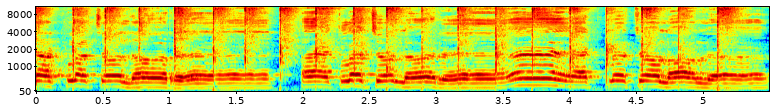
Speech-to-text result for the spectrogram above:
अकला चलो रे अकला चलो रे अकला चलो रे।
